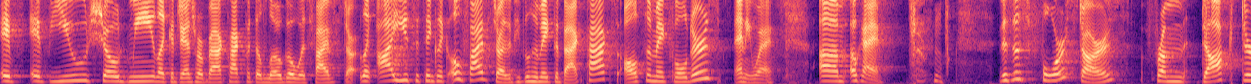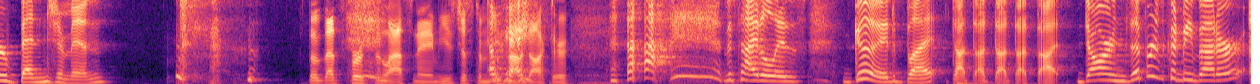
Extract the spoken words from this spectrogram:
If if you showed me like a JanSport backpack, but the logo was five star, like I used to think like, oh, five star. The people who make the backpacks also make folders. Anyway, um, okay. this is four stars from Dr. Benjamin. That's first and last name. He's just a, he's not a doctor. The title is good, but dot dot dot dot dot. Darn zippers could be better.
